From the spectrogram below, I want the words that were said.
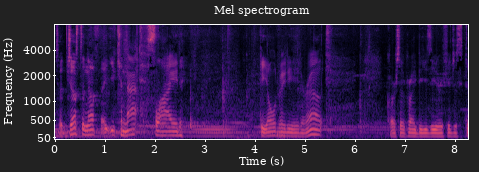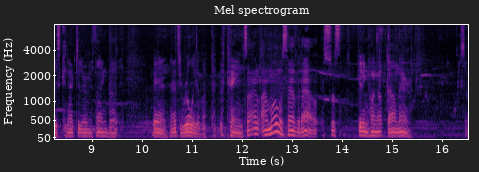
So just enough that you cannot slide the old radiator out. Course, it would probably be easier if you just disconnected everything, but Man, that's really of a pain. So I, I'm almost have it out. It's just getting hung up down there. So.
